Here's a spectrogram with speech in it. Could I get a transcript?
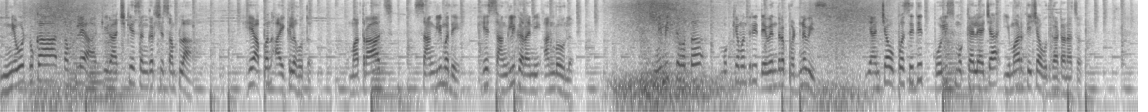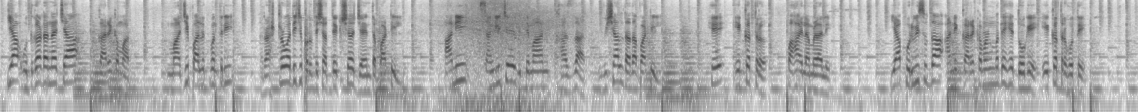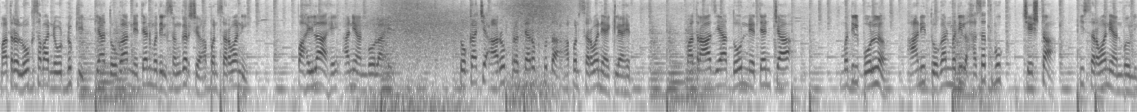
निवडणुका संपल्या की राजकीय संघर्ष संपला हे आपण ऐकलं होतं. मात्र आज सांगलीमध्ये हे सांगलीकरांनी अनुभवलं. निमित्त होतं मुख्यमंत्री देवेंद्र फडणवीस यांच्या उपस्थितीत पोलीस मुख्यालयाच्या इमारतीच्या उद्घाटनाचं. या उद्घाटनाच्या कार्यक्रमात माजी पालकमंत्री राष्ट्रवादीचे प्रदेशाध्यक्ष जयंत पाटील आणि सांगलीचे विद्यमान खासदार विशालदादा पाटील हे एकत्र पाहायला मिळाले. यापूर्वीसुद्धा अनेक कार्यक्रमांमध्ये हे दोघे एकत्र होते. मात्र लोकसभा निवडणुकीत या दोघा नेत्यांमधील संघर्ष आपण सर्वांनी पाहिला आहे आणि अनुभवला आहे. टोकाचे आरोप प्रत्यारोपसुद्धा आपण सर्वांनी ऐकले आहेत. मात्र आज या दोन नेत्यांच्या मधील बोलणं आणि दोघांमधील हसतमुख चेष्टा ही सर्वांनी अनुभवली.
